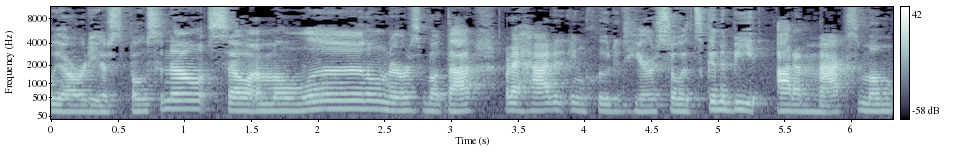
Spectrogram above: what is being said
we already are supposed to know. So I'm a little nervous about that, but I had it included here. So it's gonna be at a maximum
